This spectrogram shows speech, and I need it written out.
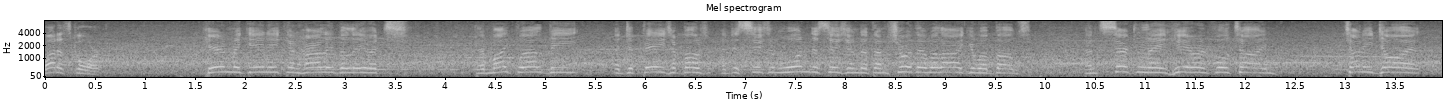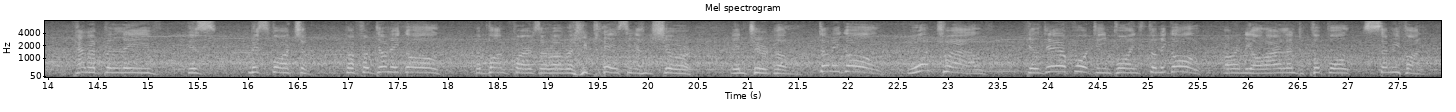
What a score! Kieran McGeeney can hardly believe it. There might well be a debate about a decision, one decision that I'm sure they will argue about. And certainly here in full time, Johnny Doyle cannot believe his misfortune. But for Donegal, the bonfires are already blazing, I'm sure, in Turkle. Donegal, 112. Kildare 14 points. Donegal are in the All Ireland football semi final.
